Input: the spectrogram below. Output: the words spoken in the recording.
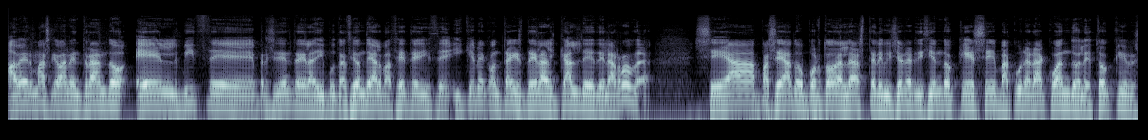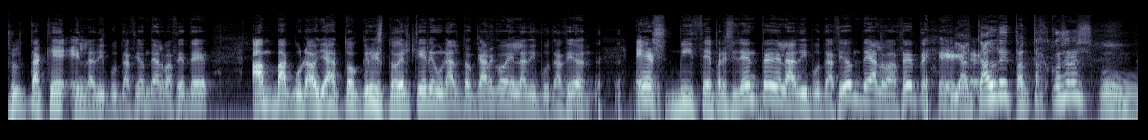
A ver, más que van entrando, el vicepresidente de la Diputación de Albacete dice, ¿y qué me contáis del alcalde de La Roda? Se ha paseado por todas las televisiones diciendo que se vacunará cuando le toque y resulta que en la Diputación de Albacete han vacunado ya a todo Cristo. Él tiene un alto cargo en la Diputación. Es vicepresidente de la Diputación de Albacete. Y alcalde, tantas cosas. uh,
